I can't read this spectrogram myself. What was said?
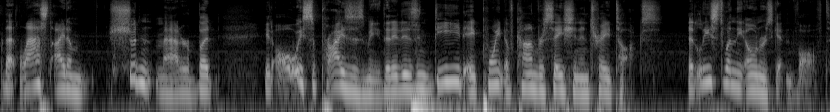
That last item shouldn't matter, but it always surprises me that it is indeed a point of conversation in trade talks, at least when the owners get involved.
